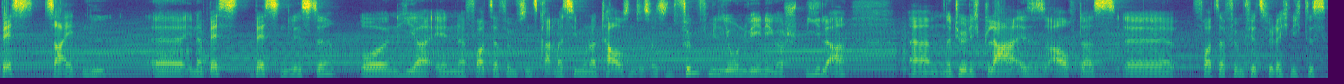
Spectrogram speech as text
Bestzeiten äh, in der Best besten Liste und hier in Forza 5 sind es gerade mal 700.000, das heißt sind 5 Millionen weniger Spieler ähm, natürlich klar ist es auch, dass äh, Forza 5 jetzt vielleicht nicht das,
